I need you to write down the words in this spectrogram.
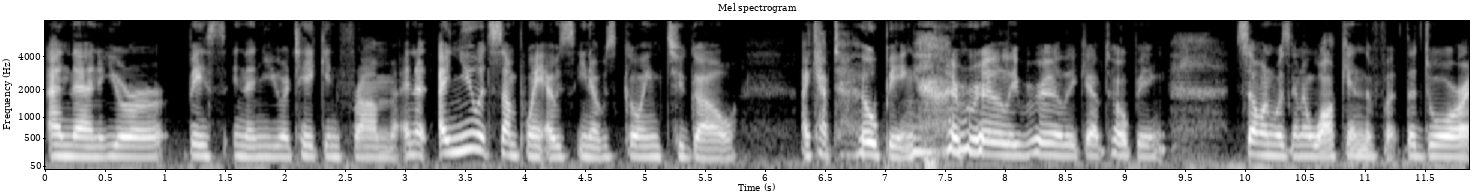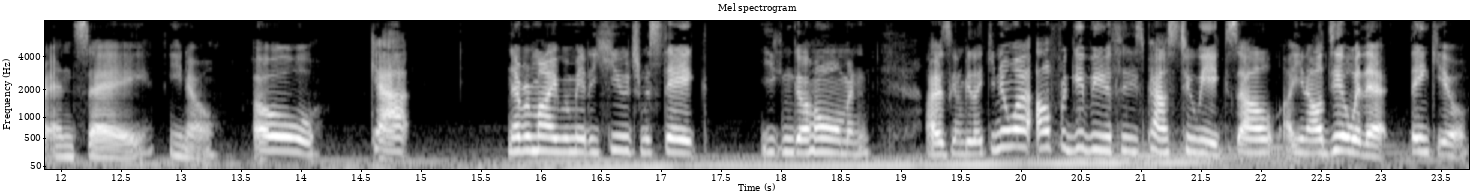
And then you're base and then you are taken from and I knew at some point I was you know I was going to go. I kept hoping I really really kept hoping someone was going to walk in the the door and say you know oh Kat never mind we made a huge mistake. You can go home. And I was going to be like you know what? I'll forgive you for these past 2 weeks. I'll you know I'll deal with it. Thank you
